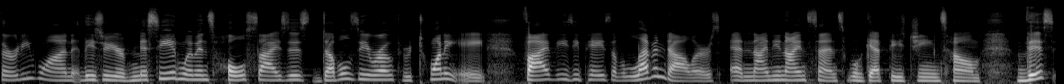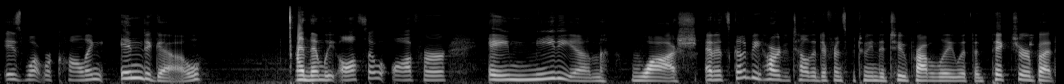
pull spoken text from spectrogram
31. These are your Missy and women's whole sizes, double zero through 28. Five easy pays of $11.99 will get these jeans home. This is what we're calling indigo. And then we also offer a medium wash. And it's going to be hard to tell the difference between the two probably with the picture, but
